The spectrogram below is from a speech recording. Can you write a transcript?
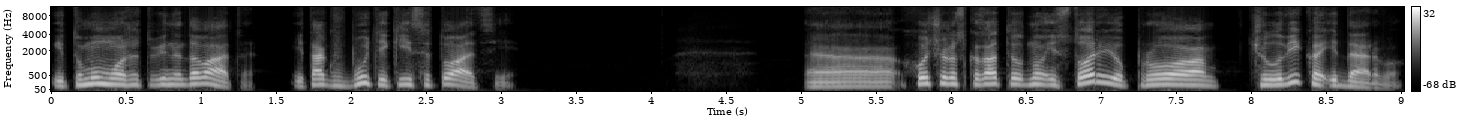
і тому може тобі не давати. І так в будь-якій ситуації. Е, хочу розказати одну історію про чоловіка і дерево.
